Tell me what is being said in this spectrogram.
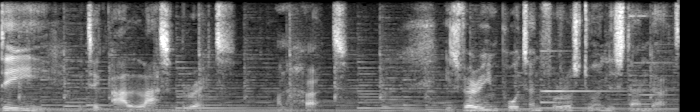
day we take our last breath on earth, it's very important for us to understand that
